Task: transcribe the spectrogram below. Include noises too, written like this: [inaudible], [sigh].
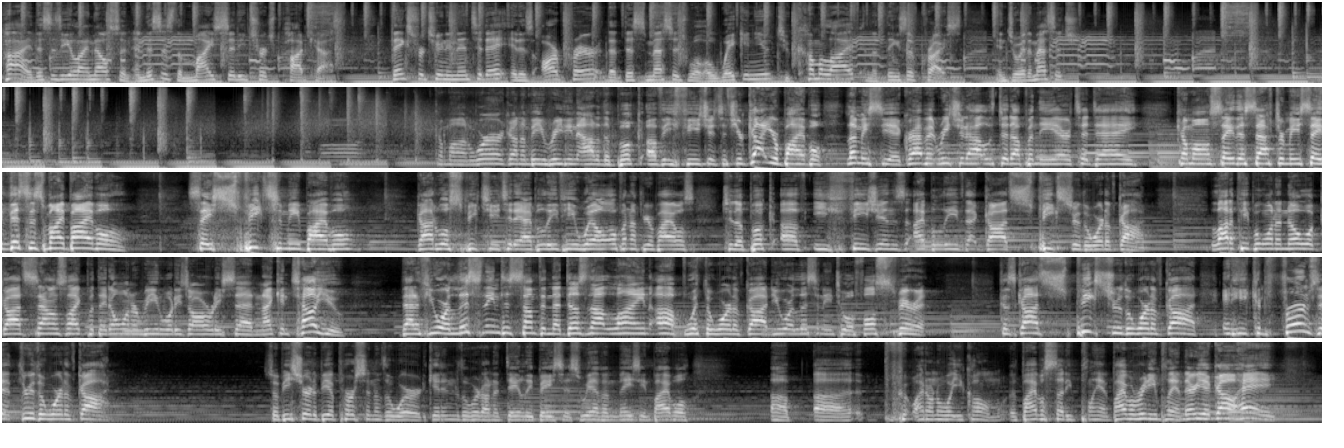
Hi, this is Eli Nelson, and this is the My City Church podcast. Thanks for tuning in today. It is our prayer that this message will awaken you to come alive in the things of Christ. Enjoy the message. Come on, we're going to be reading out of the book of Ephesians. If you've got your Bible, let me see it. Grab it, reach it out, lift it up in the air today. Come on, say this after me. Say, This is my Bible. Say, Speak to me, Bible. God will speak to you today. I believe He will. Open up your Bibles to the book of Ephesians. I believe that God speaks through the Word of God. A lot of people want to know what God sounds like, but they don't want to read what He's already said. And I can tell you, that if you are listening to something that does not line up with the Word of God, you are listening to a false spirit. Because God speaks through the Word of God and He confirms it through the Word of God. So be sure to be a person of the Word. Get into the Word on a daily basis. We have amazing Bible. Uh, uh, I don't know what you call them. Bible study plan, Bible reading plan. There you go. Hey,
